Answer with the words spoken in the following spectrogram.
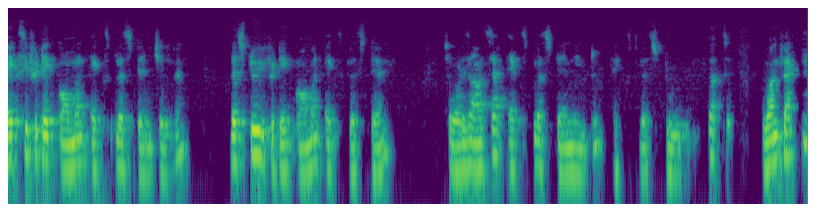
x if you take common x plus 10 children. Plus 2 if you take common x plus 10. So what is the answer? x plus 10 into x plus 2. That's it. One factor,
